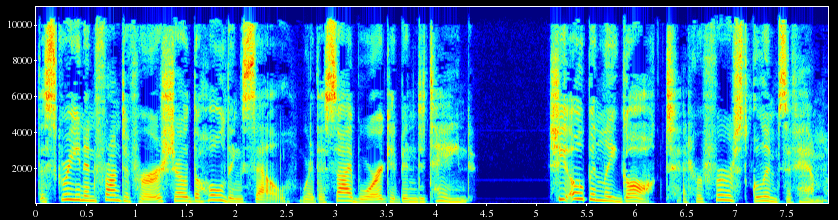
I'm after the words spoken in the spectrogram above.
the screen in front of her showed the holding cell where the cyborg had been detained. She openly gawked at her first glimpse of him.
